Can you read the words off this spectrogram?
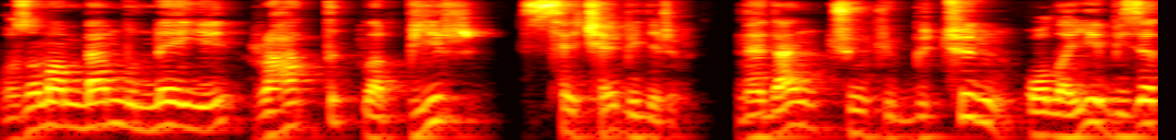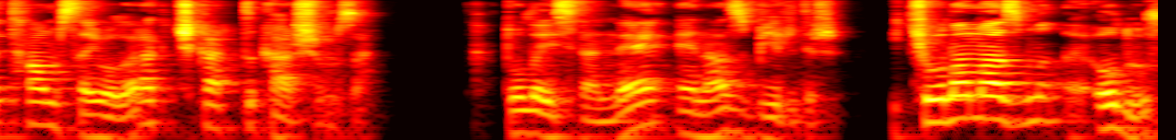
O zaman ben bu n'yi rahatlıkla 1 seçebilirim. Neden? Çünkü bütün olayı bize tam sayı olarak çıkarttı karşımıza. Dolayısıyla n en az 1'dir. 2 olamaz mı? E, olur.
